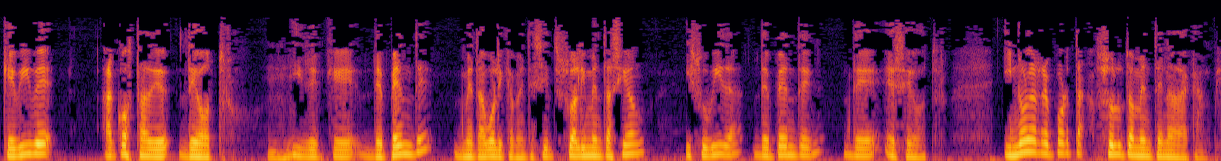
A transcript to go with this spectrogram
que vive a costa de, otro y de que depende metabólicamente, si su alimentación y su vida dependen de ese otro y no le reporta absolutamente nada a cambio.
